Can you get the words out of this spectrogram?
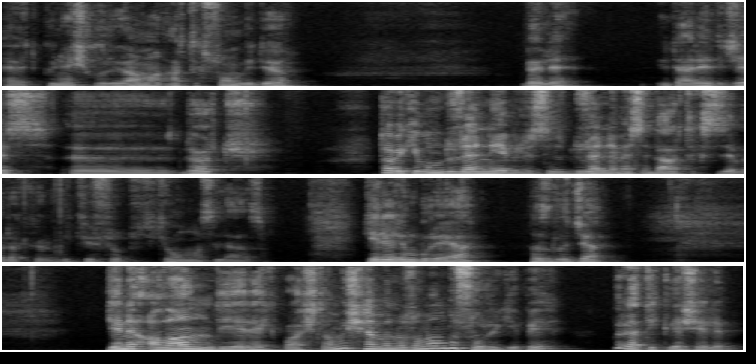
Evet güneş vuruyor ama artık son video. Böyle idare edeceğiz. Ee, 4. Tabii ki bunu düzenleyebilirsiniz. Düzenlemesini de artık size bırakıyorum. 232 olması lazım. Gelelim buraya hızlıca. Gene alan diyerek başlamış. Hemen o zaman bu soru gibi pratikleşelim.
